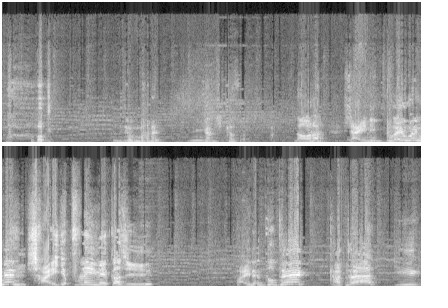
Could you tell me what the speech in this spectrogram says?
내 말을 민감시켰어. 나와라! 샤이니 플레이웨맨! 샤이니 플레이맨까지. 다이렉터 텍! 가자! 이게!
